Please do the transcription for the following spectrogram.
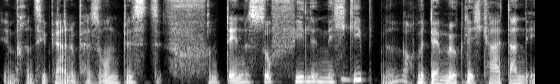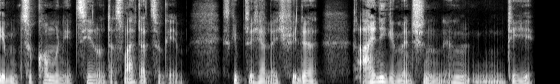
im Prinzip ja eine Person bist, von denen es so viele nicht mhm. gibt, ne? auch mit der Möglichkeit dann eben zu kommunizieren und das weiterzugeben. Es gibt sicherlich viele, einige Menschen, die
